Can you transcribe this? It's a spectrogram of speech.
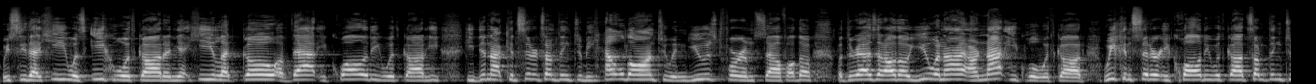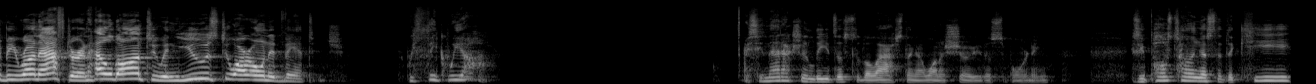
We see that he was equal with God, and yet he let go of that equality with God. He, he did not consider something to be held on to and used for himself. Although, but there is that although you and I are not equal with God, we consider equality with God something to be run after and held on to and used to our own advantage. We think we are. You see, and that actually leads us to the last thing I want to show you this morning. You see, Paul's telling us that the key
